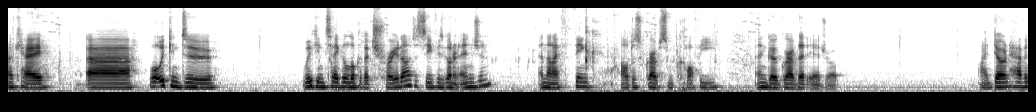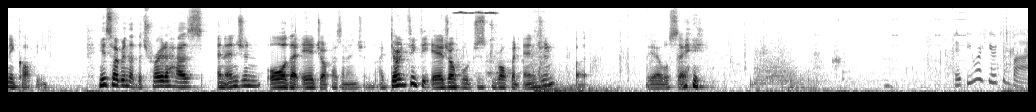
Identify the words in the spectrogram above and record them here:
Okay. Uh, what we can do... We can take a look at the trader to see if he's got an engine. And then I think I'll just grab some coffee and go grab that airdrop. I don't have any coffee. He's hoping that the trader has an engine or that airdrop has an engine. I don't think the airdrop will just drop an engine, but yeah, we'll see. If you are here to buy,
